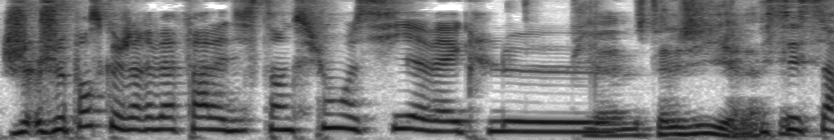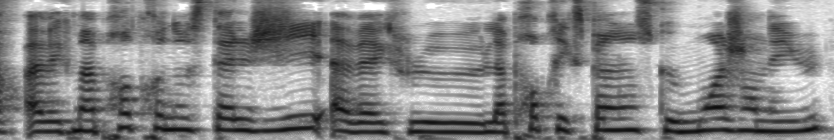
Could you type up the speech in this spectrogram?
je, je pense que j'arrive à faire la distinction aussi avec le. Puis la nostalgie, elle a C'est ça, avec ma propre nostalgie, avec le, la propre expérience que moi j'en ai eue,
